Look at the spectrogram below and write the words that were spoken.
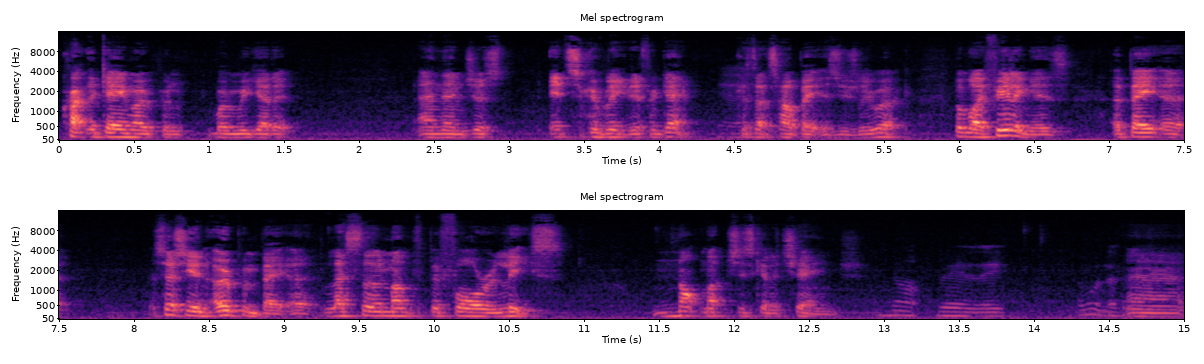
crack the game open when we get it, and then just it's a completely different game because Yeah. that's how betas usually work. But my feeling is a beta, especially an open beta, less than a month before release, not much is going to change not really. Uh,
